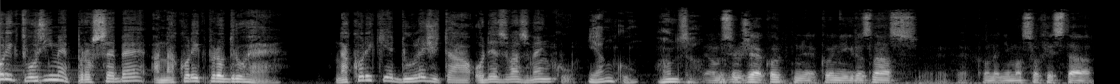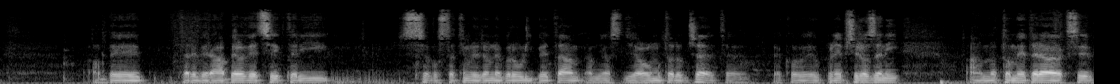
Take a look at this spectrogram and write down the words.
Nakolik tvoříme pro sebe a nakolik pro druhé? Nakolik je důležitá odezva zvenku? Janku, Honzo. Já myslím, že jako, jako nikdo z nás jako není masochista, aby tady vyráběl věci, které se ostatním lidem nebudou líbit a, a měl, dělalo mu to dobře. To je, jako je úplně přirozený. A na tom je teda jaksi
